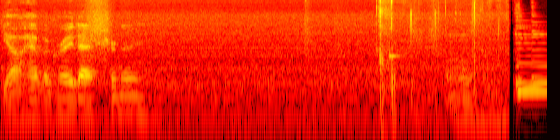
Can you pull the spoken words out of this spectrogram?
Y'all have a great afternoon. Mm-hmm.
